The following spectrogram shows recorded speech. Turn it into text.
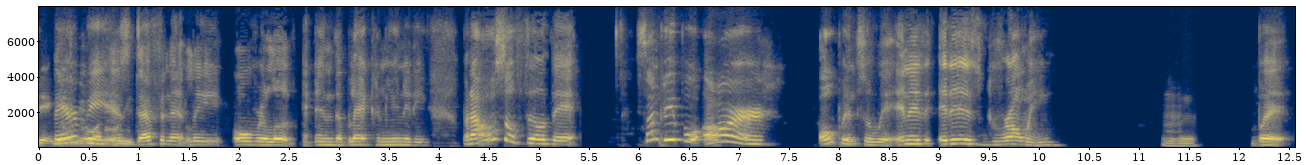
Therapy is definitely overlooked in the black community. But I also feel that some people are open to it and it, it is growing. Mm-hmm. But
